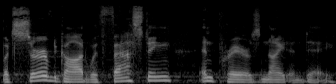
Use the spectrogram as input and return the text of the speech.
but served God with fasting and prayers night and day.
